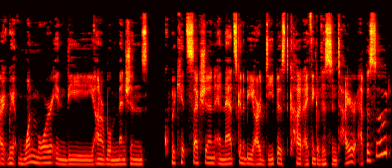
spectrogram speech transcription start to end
all right, we got one more in the honorable mentions quick hit section, and that's going to be our deepest cut, I think, of this entire episode,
